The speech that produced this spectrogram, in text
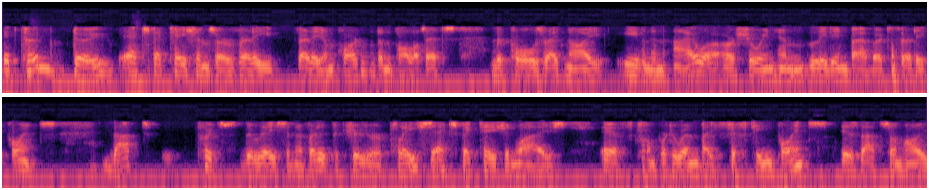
It could do. Expectations are very, very important in politics. The polls right now, even in Iowa, are showing him leading by about 30 points. That puts the race in a very peculiar place, expectation wise. If Trump were to win by 15 points, is that somehow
